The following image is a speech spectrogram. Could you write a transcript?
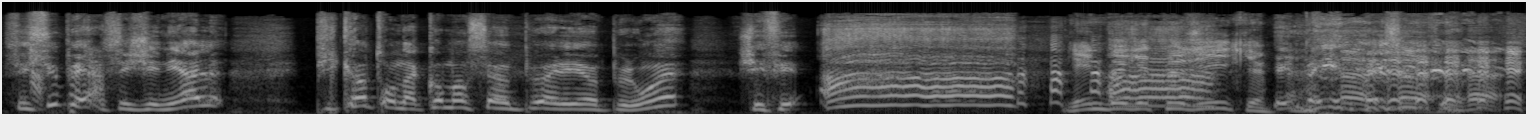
c'est super, c'est génial. Puis quand on a commencé un peu à aller un peu loin, j'ai fait, ah! Il y a une baguette ah magique. Et, une baguette magique.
